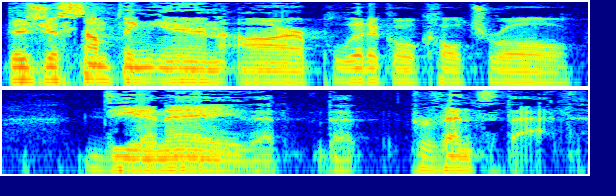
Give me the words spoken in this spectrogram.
there's just something in our political, cultural DNA that, that prevents that.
